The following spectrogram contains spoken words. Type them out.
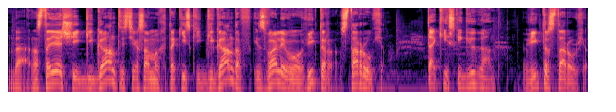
Да, настоящий гигант из тех самых токийских гигантов, и звали его Виктор Старухин. Токийский гигант. Виктор Старухин.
